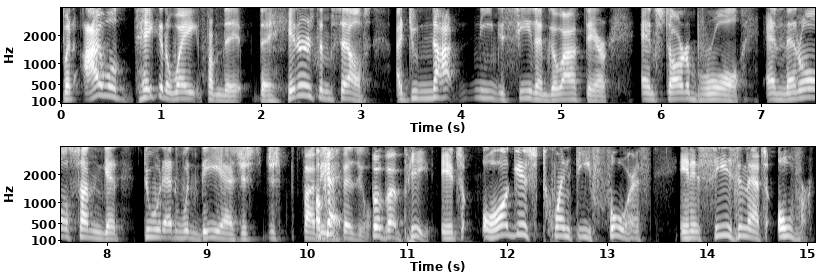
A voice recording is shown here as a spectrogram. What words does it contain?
but I will take it away from the the hitters themselves. I do not need to see them go out there and start a brawl, and then all of a sudden get doing Edwin Diaz just just by being okay, physical. But but Pete, it's August 24th in a season that's over.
